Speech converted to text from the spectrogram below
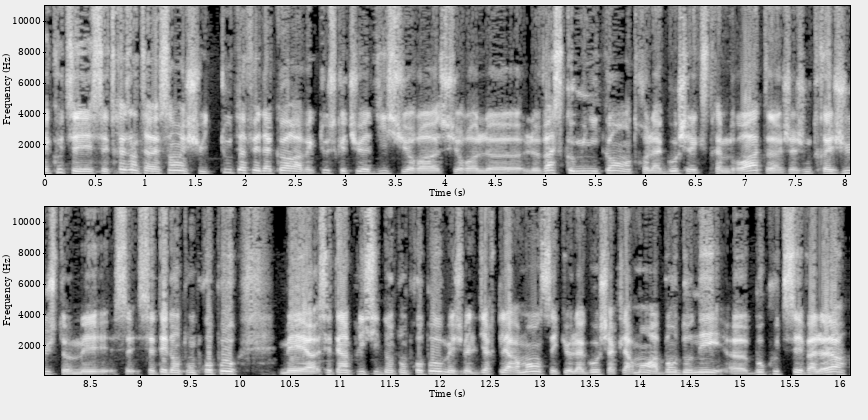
Écoute, c'est très intéressant et je suis tout à fait d'accord avec tout ce que tu as dit sur euh, sur le, le vaste communicant entre la gauche et l'extrême droite. J'ajouterais juste, mais c'était dans ton propos, mais euh, c'était implicite dans ton propos, mais je vais le dire clairement, c'est que la gauche a clairement abandonné euh, beaucoup de ses valeurs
